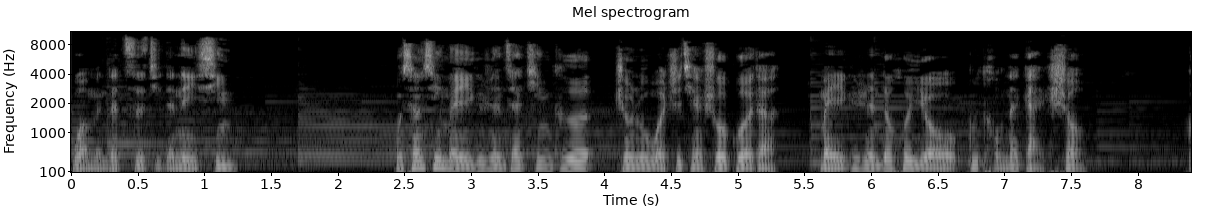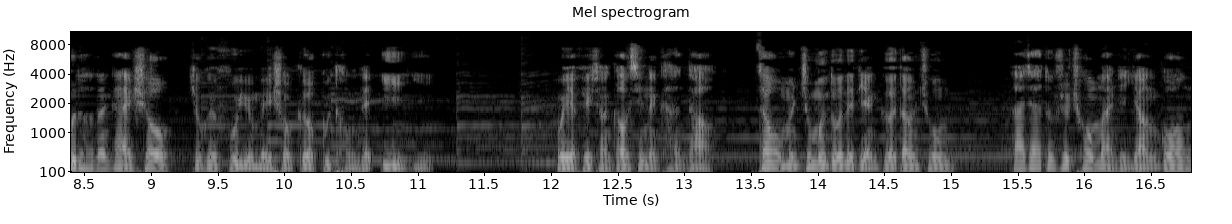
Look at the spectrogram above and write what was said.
我们的自己的内心。我相信每一个人在听歌，正如我之前说过的，每一个人都会有不同的感受，不同的感受就会赋予每首歌不同的意义。我也非常高兴的看到，在我们这么多的点歌当中，大家都是充满着阳光、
